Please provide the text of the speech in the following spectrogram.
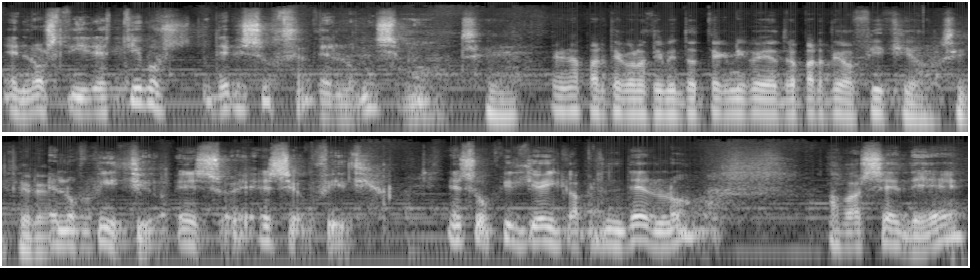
en los directivos debe suceder lo mismo. Sí, hay una parte de conocimiento técnico y otra parte de oficio, si quieres. El oficio, eso es, ese oficio. Ese oficio hay que aprenderlo a base de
